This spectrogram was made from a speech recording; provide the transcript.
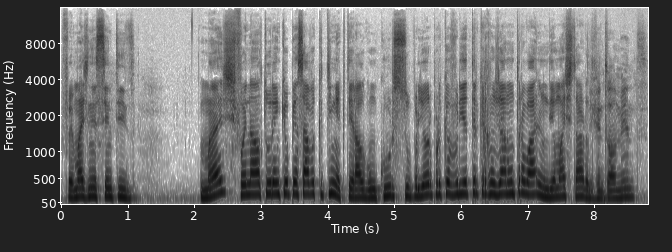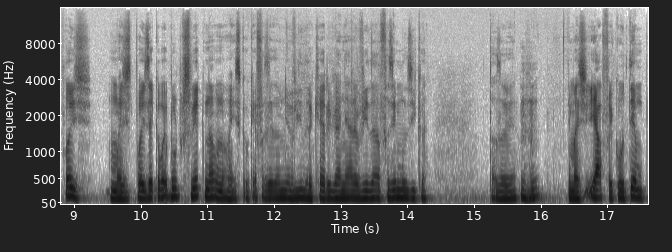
Foi mais nesse sentido. Mas foi na altura em que eu pensava que tinha que ter algum curso superior porque haveria de ter que arranjar um trabalho um dia mais tarde. Eventualmente. Pois, mas depois acabei por perceber que não, não é isso que eu quero fazer da minha vida, quero ganhar a vida a fazer música. Estás a ver? Uhum. Mas já, foi com o tempo.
